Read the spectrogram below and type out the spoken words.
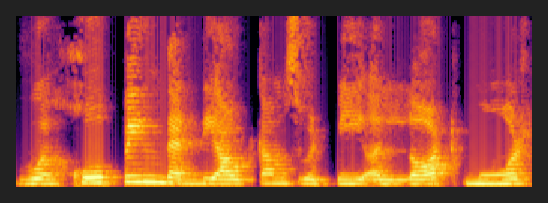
were hoping that the outcomes would be a lot more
